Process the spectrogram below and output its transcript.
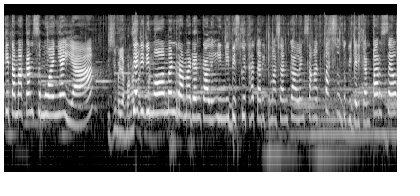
kita makan semuanya ya. Isi banyak banget. Jadi di momen Ramadan kali ini biskuit Hatari kemasan kaleng sangat pas untuk dijadikan parsel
